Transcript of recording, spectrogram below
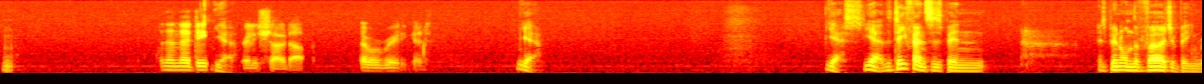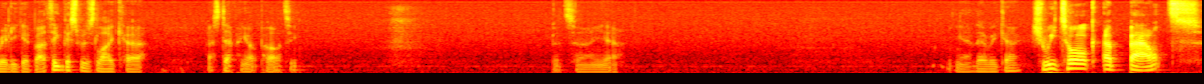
Hmm. And then their defense Yeah. really showed up. They were really good. Yeah. Yes. Yeah. The defense has been has been on the verge of being really good, but I think this was like a, a stepping up party. But uh, yeah. Yeah, there we go. Should we talk about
